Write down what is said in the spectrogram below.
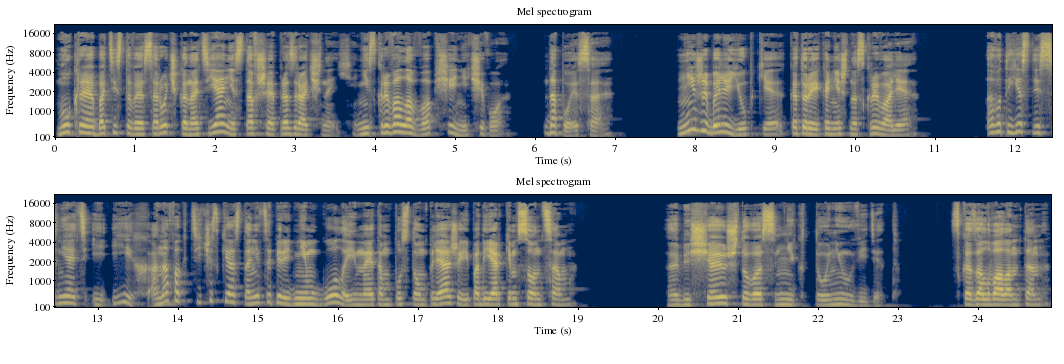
Мокрая батистовая сорочка на Тьяне, ставшая прозрачной, не скрывала вообще ничего. До пояса. Ниже были юбки, которые, конечно, скрывали. А вот если снять и их, она фактически останется перед ним голой на этом пустом пляже и под ярким солнцем. «Обещаю, что вас никто не увидит», — сказал Валантон.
